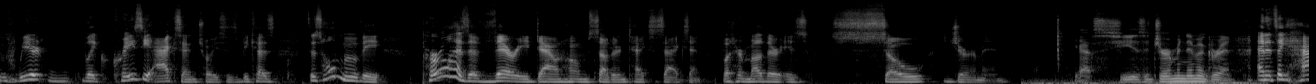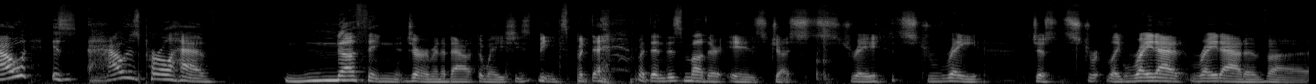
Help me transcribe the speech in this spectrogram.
weird, like crazy accent choices because this whole movie, Pearl has a very down home Southern Texas accent, but her mother is so German. Yes, she is a German immigrant. And it's like, how is how does Pearl have nothing German about the way she speaks, but then but then this mother is just straight straight just str- like right out right out of uh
